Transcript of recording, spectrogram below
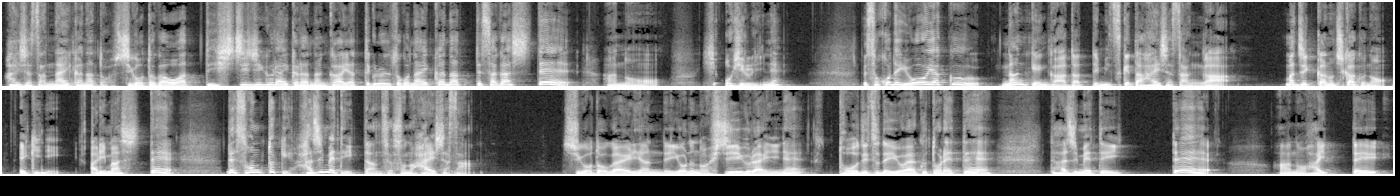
歯医者さんないかなと。仕事が終わって7時ぐらいからなんかやってくれるとこないかなって探して、あの、お昼にね、で、そこでようやく何件か当たって見つけた歯医者さんが、まあ、実家の近くの駅にありまして、で、その時初めて行ったんですよ、その歯医者さん。仕事帰りなんで夜の7時ぐらいにね、当日で予約取れて、で、初めて行って、あの、入って、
